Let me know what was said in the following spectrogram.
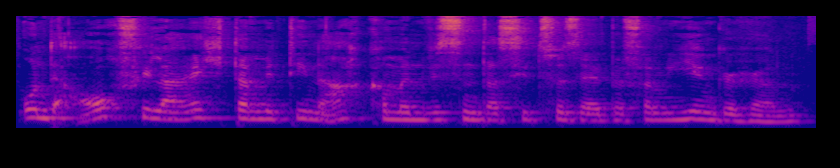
und auch vielleicht damit die Nachkommen wissen, dass sie zur selben Familie gehören.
